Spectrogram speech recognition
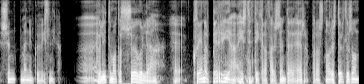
sundmenningu Íslandíka Ef við lítum á þetta sögulega. Hvenar byrja Íslandíkar að fara í sund? Er, er bara Snorri Sturluson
